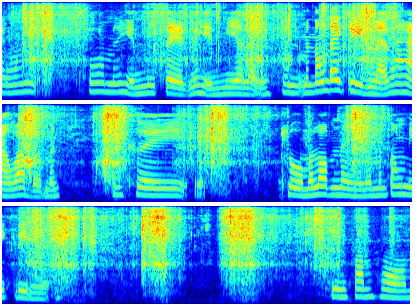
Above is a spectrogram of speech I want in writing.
กมั้งเนี่ยเพราะว่ามันเห็นมีแตกไม่เห็นมีอะไร มันมันต้องได้กลิ่นนะถ้าหากว่าแบบมันมันเคยแบบโผล่มารอบหนึ่งแล้วมันต้องมีกลิ่นเนี่ยกลิ่นความหอม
